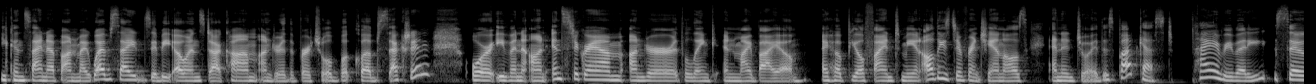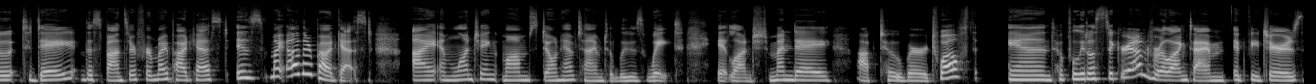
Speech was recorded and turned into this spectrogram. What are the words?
You can sign up on my website, zibbyowens.com, under the virtual book club section, or even on Instagram under the link in my bio. I hope you'll find me in all these different channels and enjoy this podcast. Hi, everybody. So, today, the sponsor for my podcast is my other podcast. I am launching Moms Don't Have Time to Lose Weight. It launched Monday, October 12th, and hopefully it'll stick around for a long time. It features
